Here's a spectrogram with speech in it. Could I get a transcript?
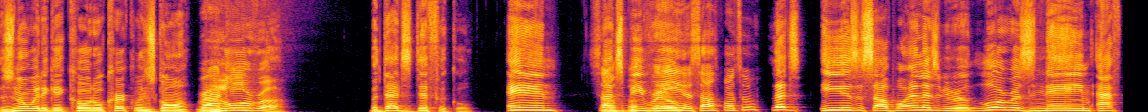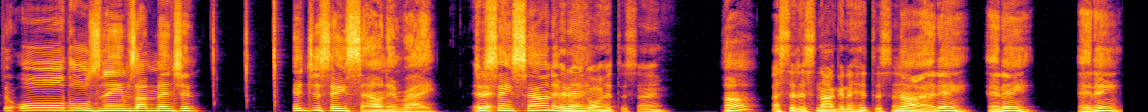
There's no way to get Cotto. Kirkland's gone. Rocky. Lara. But that's difficult. And Let's Southpaw. be And real. he is Southpaw too? let's he is a southpaw. And let's be real. Lara's name after all those names I mentioned, it just ain't sounding right. It, just ain't sounding it right. ain't gonna hit the same. huh? I said it's not gonna hit the same. Nah, it ain't. It ain't. It ain't.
